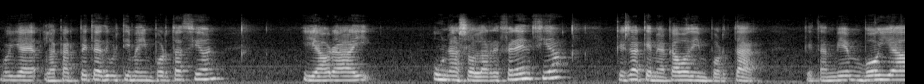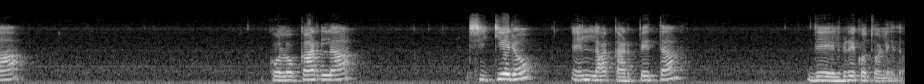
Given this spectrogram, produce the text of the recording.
Voy a la carpeta de última importación y ahora hay una sola referencia que es la que me acabo de importar que también voy a colocarla si quiero, en la carpeta del Greco Toledo.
